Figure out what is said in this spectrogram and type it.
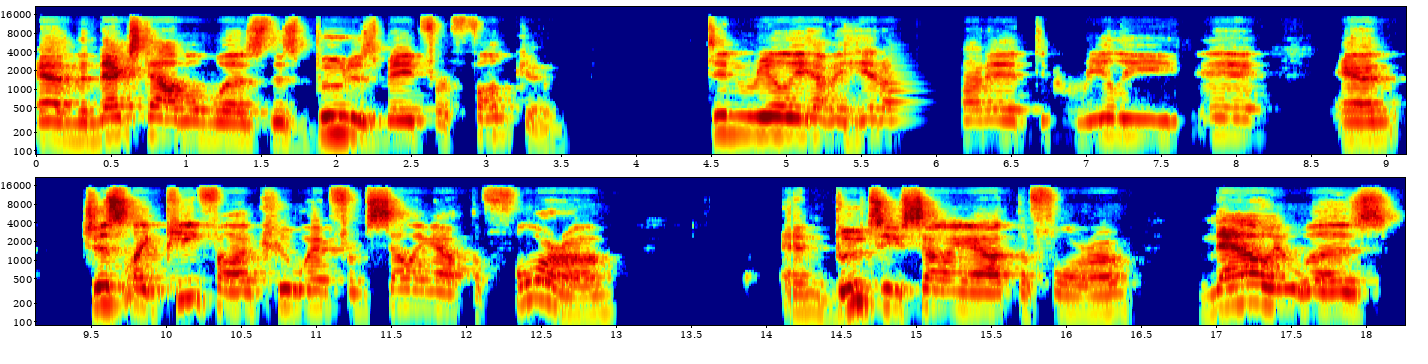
And the next album was "This Boot is Made for Fonk-n." Didn't really have a hit on it. Didn't really, eh. and just like P Funk, who went from selling out the Forum and Bootsy selling out the Forum now it was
